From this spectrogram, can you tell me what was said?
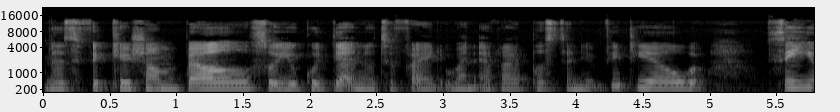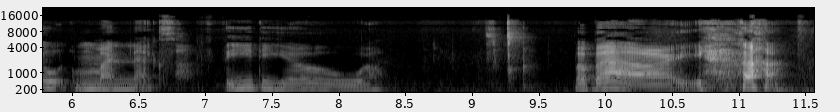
notification bell so you could get notified whenever i post a new video. See you in my next video. Bye bye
